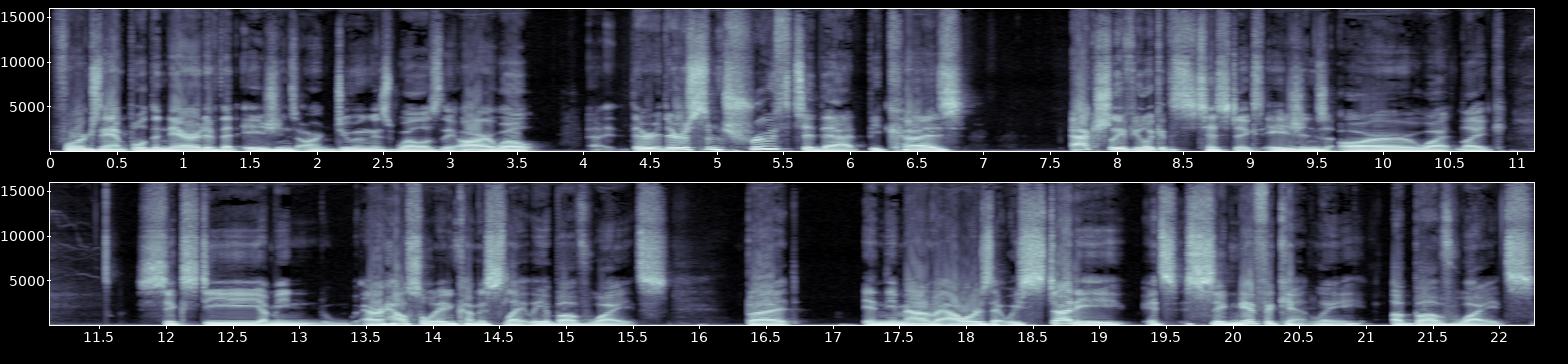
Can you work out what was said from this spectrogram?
for example, the narrative that Asians aren't doing as well as they are. Well, uh, there there's some truth to that because actually, if you look at the statistics, Asians are what like sixty. I mean, our household income is slightly above whites, but in the amount of hours that we study, it's significantly above whites.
